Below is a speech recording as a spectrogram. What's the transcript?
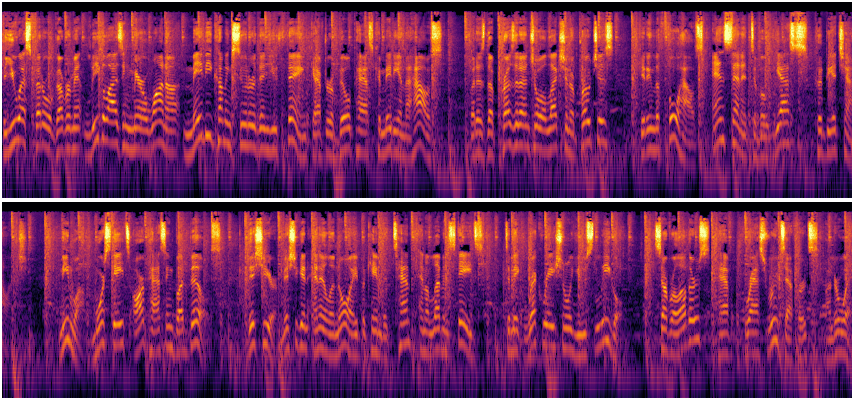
The U.S. federal government legalizing marijuana may be coming sooner than you think after a bill passed committee in the House. But as the presidential election approaches, getting the full House and Senate to vote yes could be a challenge. Meanwhile, more states are passing Bud bills. This year, Michigan and Illinois became the 10th and 11th states to make recreational use legal. Several others have grassroots efforts underway.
